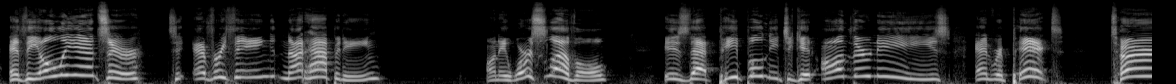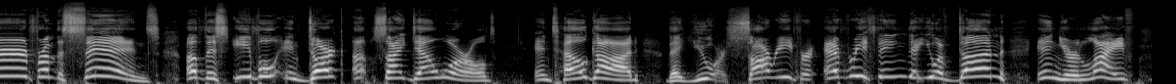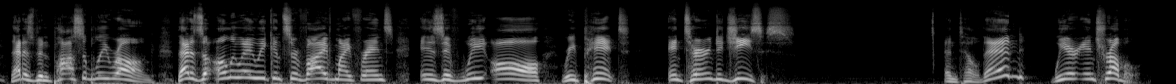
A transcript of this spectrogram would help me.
And the only answer to everything not happening on a worse level is that people need to get on their knees and repent. Turn from the sins of this evil and dark upside down world and tell God that you are sorry for everything that you have done in your life that has been possibly wrong. That is the only way we can survive, my friends, is if we all repent and turn to Jesus. Until then, we are in trouble.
